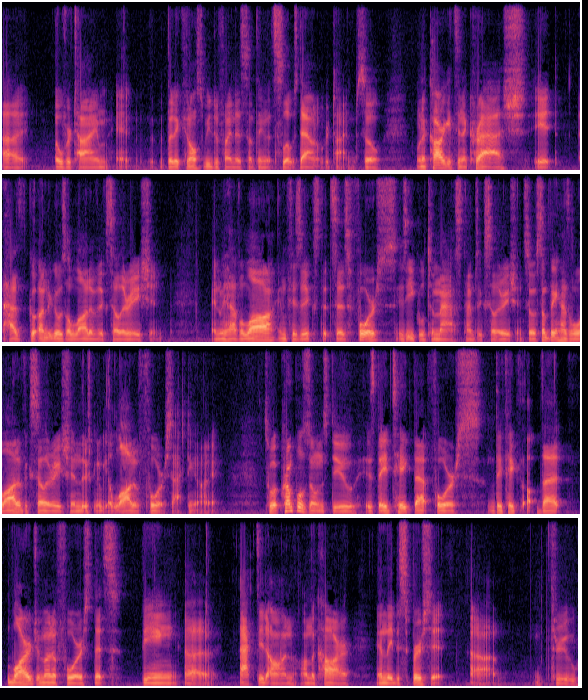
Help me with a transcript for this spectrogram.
uh, over time, and, but it can also be defined as something that slows down over time. So when a car gets in a crash, it has undergoes a lot of acceleration. And we have a law in physics that says force is equal to mass times acceleration. So if something has a lot of acceleration, there's going to be a lot of force acting on it. So what crumple zones do is they take that force, they take that large amount of force that's being uh, acted on on the car, and they disperse it uh, through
